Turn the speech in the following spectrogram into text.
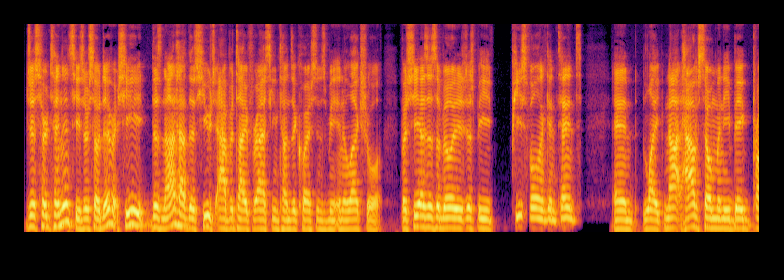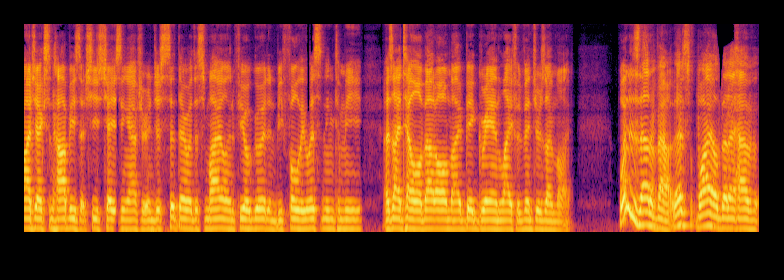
just her tendencies are so different. She does not have this huge appetite for asking tons of questions, be intellectual, but she has this ability to just be peaceful and content and like not have so many big projects and hobbies that she's chasing after and just sit there with a smile and feel good and be fully listening to me as I tell about all my big grand life adventures I'm on. What is that about? That's wild that I have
